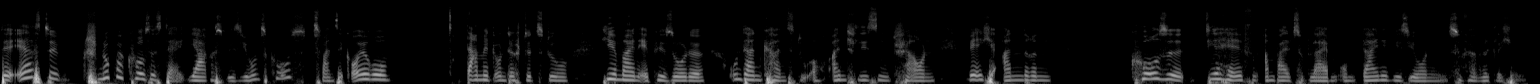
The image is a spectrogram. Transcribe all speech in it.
Der erste Schnupperkurs ist der Jahresvisionskurs, 20 Euro. Damit unterstützt du hier meine Episode und dann kannst du auch anschließend schauen, welche anderen Kurse dir helfen, am Ball zu bleiben, um deine Visionen zu verwirklichen.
